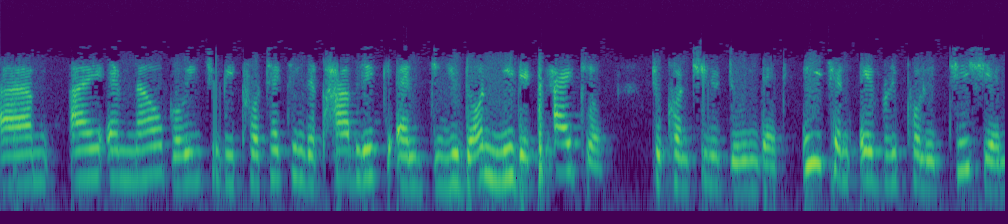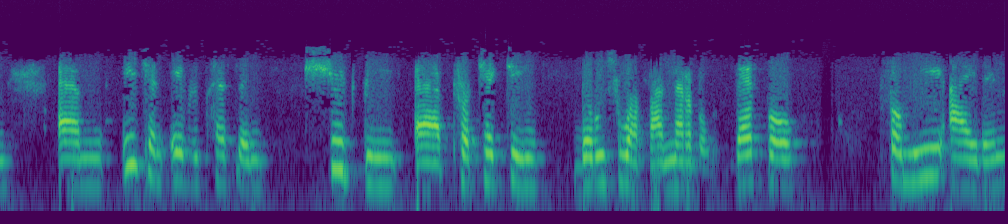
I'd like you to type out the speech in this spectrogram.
um, I am now going to be protecting the public and you don't need a title to continue doing that. Each and every politician, um, each and every person should be uh, protecting those who are vulnerable. Therefore, for me, I then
